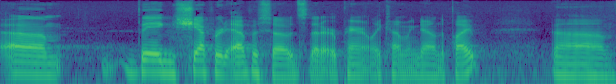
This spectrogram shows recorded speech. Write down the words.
um, big Shepard episodes that are apparently coming down the pipe. Um,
